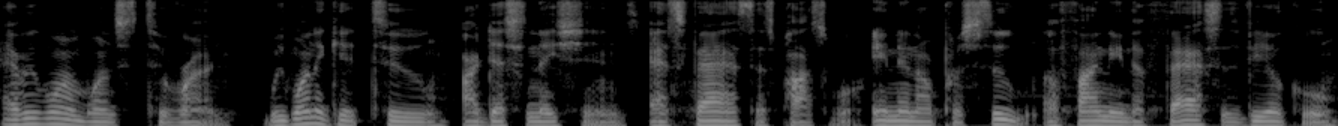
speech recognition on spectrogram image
Everyone wants to run. We want to get to our destinations as fast as possible. And in our pursuit of finding the fastest vehicle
